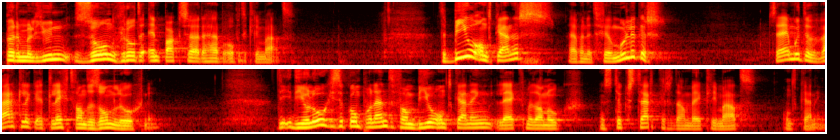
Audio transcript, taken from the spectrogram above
per miljoen zo'n grote impact zouden hebben op het klimaat. De bio-ontkenners hebben het veel moeilijker. Zij moeten werkelijk het licht van de zon loochenen. De ideologische component van bio-ontkenning lijkt me dan ook een stuk sterker dan bij klimaatontkenning.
